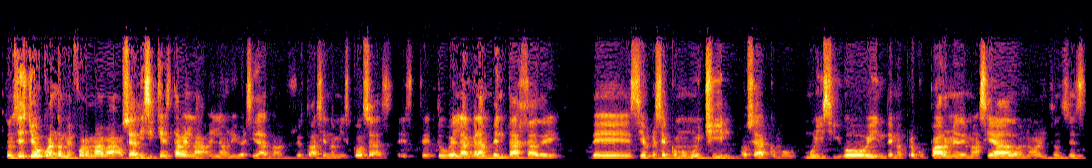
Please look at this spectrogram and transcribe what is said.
Entonces yo cuando me formaba, o sea, ni siquiera estaba en la, en la universidad, ¿no? Yo estaba haciendo mis cosas, este, tuve la gran ventaja de, de siempre ser como muy chill, o sea, como muy easygoing, de no preocuparme demasiado, ¿no? Entonces,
